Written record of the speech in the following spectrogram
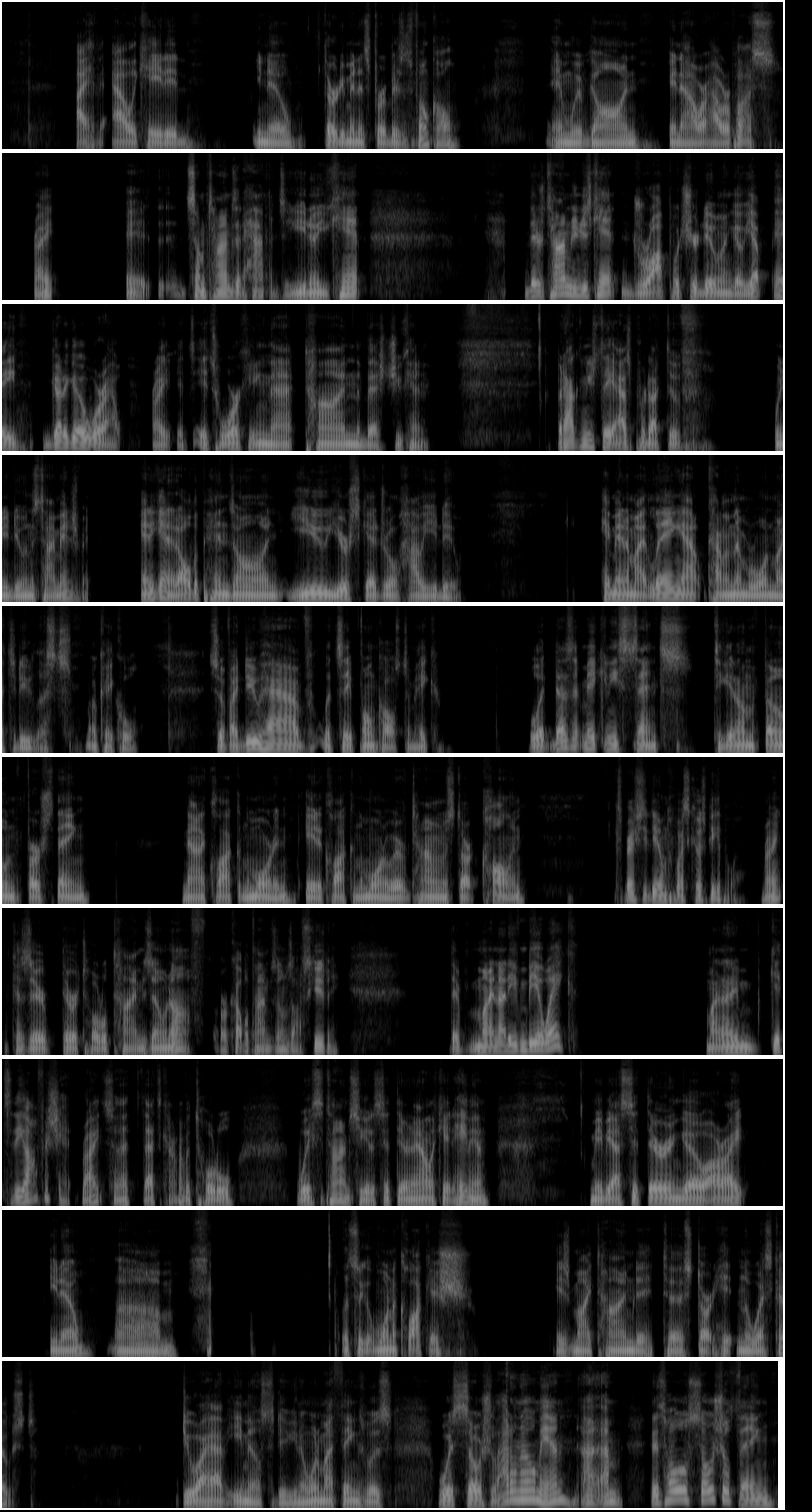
I have allocated, you know, 30 minutes for a business phone call and we've gone an hour, hour plus, right? It, sometimes it happens. You know, you can't there's times you just can't drop what you're doing and go, yep, hey, gotta go, we're out. Right. It's it's working that time the best you can. But how can you stay as productive when you're doing this time management? And again, it all depends on you, your schedule, how you do. Hey man, am I laying out kind of number one my to-do lists? Okay, cool. So if I do have, let's say, phone calls to make, well, it doesn't make any sense to get on the phone first thing nine o'clock in the morning, eight o'clock in the morning, whatever time I'm gonna start calling, especially dealing with West Coast people, right? Because they're they're a total time zone off, or a couple time zones off, excuse me. They might not even be awake, might not even get to the office yet, right? So that's that's kind of a total waste of time. So you got to sit there and allocate. Hey, man, maybe I sit there and go, all right, you know, um, let's look at one o'clock ish is my time to to start hitting the West Coast do I have emails to do? You know, one of my things was was social. I don't know, man. I, I'm this whole social thing.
